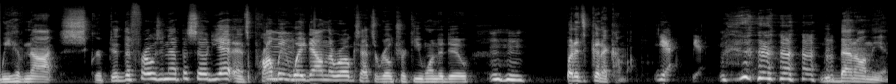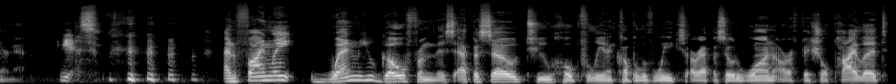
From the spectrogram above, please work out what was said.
We have not scripted the Frozen episode yet, and it's probably way down the road because that's a real tricky one to do. hmm But it's gonna come up. Yeah, yeah. We've been on the internet. yes. And finally, when you go from this episode to hopefully in a couple of weeks, our episode one, our official pilot,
